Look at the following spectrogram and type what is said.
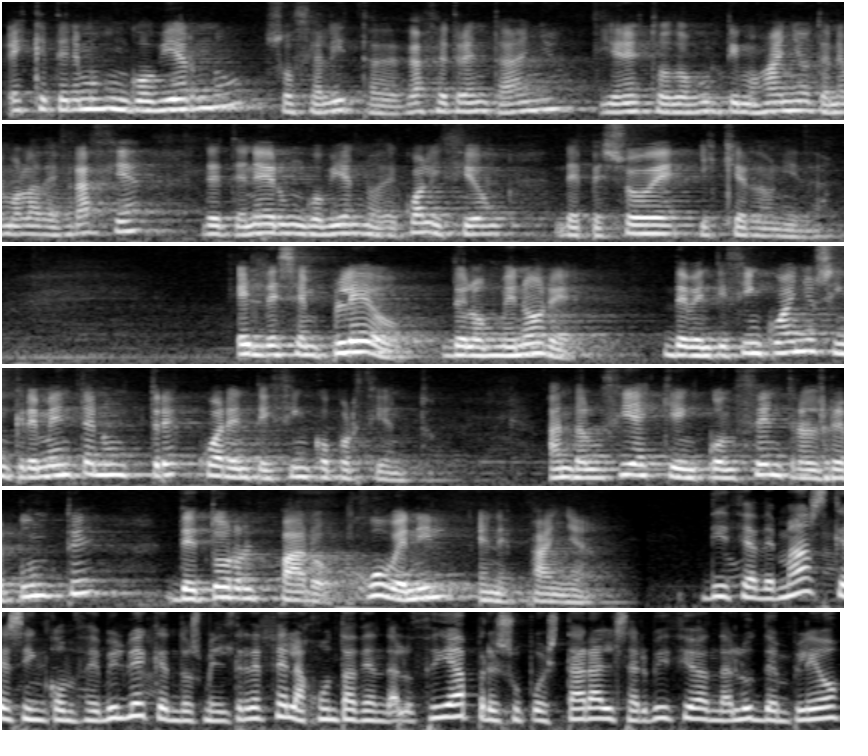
es que tenemos un gobierno socialista desde hace 30 años y en estos dos últimos años tenemos la desgracia de tener un gobierno de coalición de PSOE Izquierda Unida. El desempleo de los menores de 25 años se incrementa en un 3,45%. Andalucía es quien concentra el repunte de todo el paro juvenil en España. Dice además que es inconcebible que en 2013 la Junta de Andalucía presupuestara al Servicio Andaluz de Empleo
